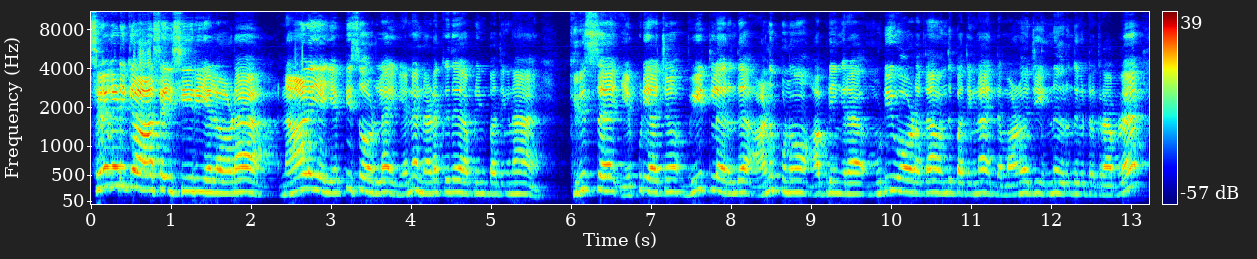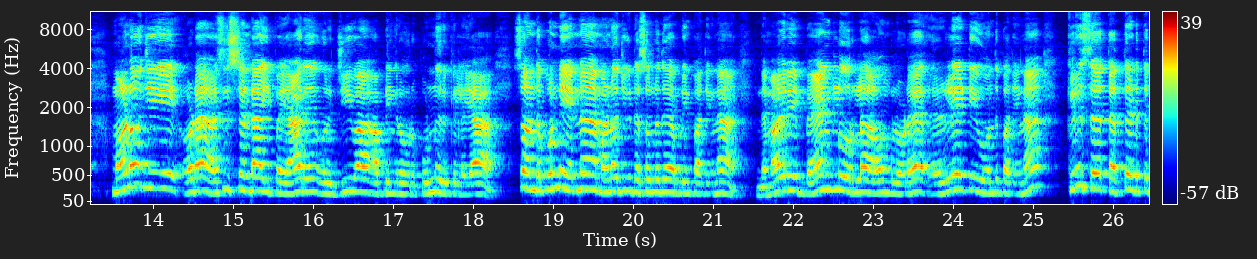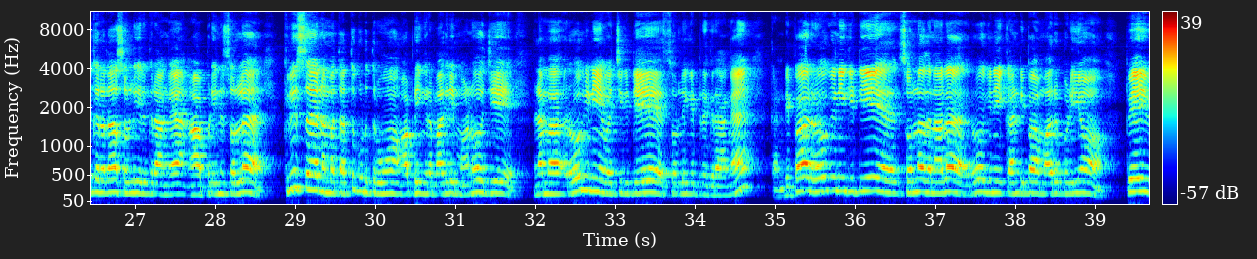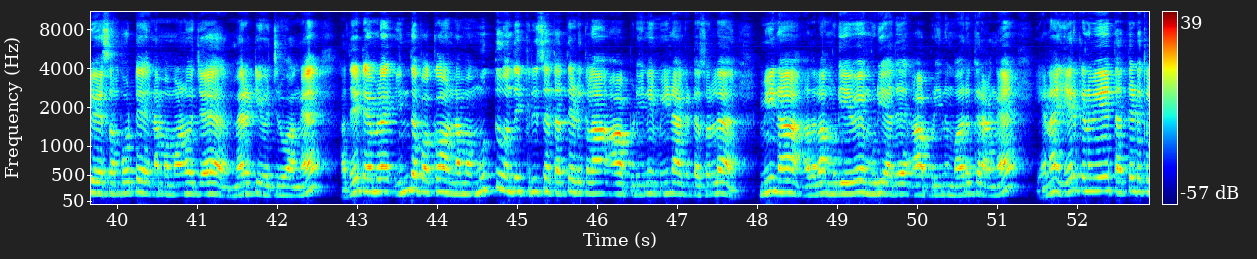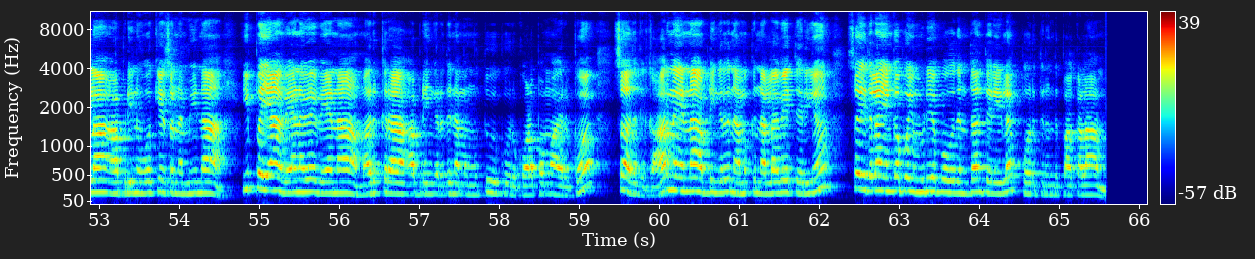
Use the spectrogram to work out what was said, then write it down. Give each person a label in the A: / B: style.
A: சிறகடிக்க ஆசை சீரியலோட நாளைய எபிசோடில் என்ன நடக்குது அப்படின்னு பார்த்தீங்கன்னா கிறிஸை எப்படியாச்சும் வீட்டில் இருந்து அனுப்பணும் அப்படிங்கிற முடிவோட தான் வந்து பார்த்தீங்கன்னா இந்த மனோஜி இன்னும் இருந்துக்கிட்டு இருக்கிறாப்புல. மனோஜியோட அசிஸ்டண்டாக இப்போ யார்? ஒரு ஜீவா அப்படிங்கிற ஒரு பொண்ணு இருக்கு இல்லையா? ஸோ அந்த பொண்ணு என்ன மனோஜிக்கிட்ட சொல்லுது அப்படின்னு பார்த்தீங்கன்னா இந்த மாதிரி பெங்களூரில் அவங்களோட ரிலேட்டிவ் வந்து பார்த்தீங்கன்னா கிறிஸை தத்து எடுத்துக்கிறதா சொல்லியிருக்கிறாங்க அப்படின்னு சொல்ல கிறிஸை நம்ம தத்து கொடுத்துருவோம் அப்படிங்கிற மாதிரி மனோஜ் நம்ம ரோகிணியை வச்சுக்கிட்டே சொல்லிக்கிட்டு இருக்கிறாங்க. கண்டிப்பாக ரோகிணிக்கிட்டேயே சொன்னதுனால ரோகிணி கண்டிப்பாக மறுபடியும் பேய் வேஷம் போட்டு நம்ம மனோஜை மிரட்டி வச்சிருவாங்க. அதே டைமில் இந்த பக்கம் நம்ம முத்து வந்து கிறிஸை தத்து எடுக்கலாம் அப்படின்னு மீனா கிட்ட சொல்ல மீனா அதெல்லாம் முடியவே முடியாது அப்படின்னு மறுக்கிறாங்க. ஏன்னா ஏற்கனவே தத்தெடுக்கலாம் அப்படின்னு ஓகே சொன்ன மீனா இப்போ ஏன் வேணவே வேணாம் மறுக்கிறா அப்படிங்கிறது நம்ம முத்துவுக்கு ஒரு குழப்பமா இருக்கும். ஸோ அதுக்கு காரணம் என்ன அப்படிங்கிறது நமக்கு நல்லாவே தெரியும். ஸோ இதெல்லாம் எங்கே போய் முடிய போகுதுன்னு தான் தெரியல. பொறுத்திருந்து பார்க்கலாம்.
